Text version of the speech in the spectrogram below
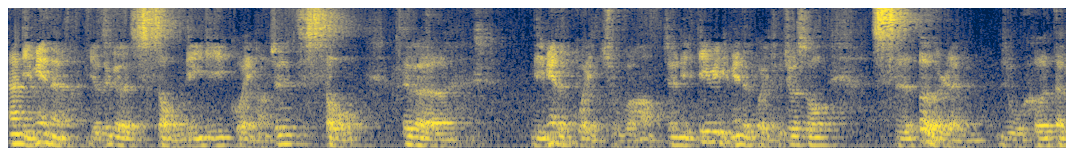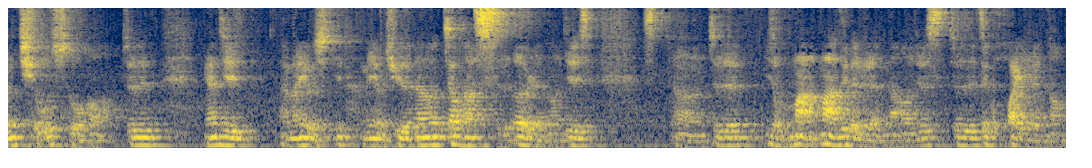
那里面呢有这个守尼离鬼哦，就是守这个里面的鬼族哈，就是你地狱里面的鬼族，就是说十恶人如何等求索哈，就是你看这还蛮有蛮有趣的，然后叫他十二人哦，就是嗯，就是一种骂骂这个人，然后就是就是这个坏人哦，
